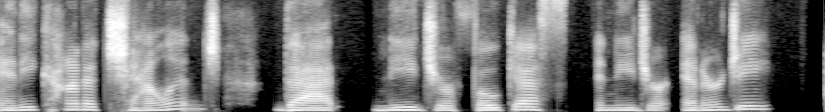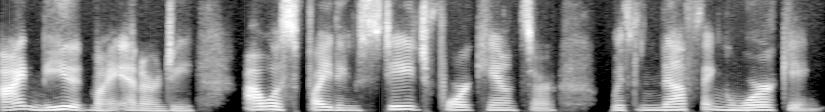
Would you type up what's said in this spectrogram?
any kind of challenge that needs your focus and need your energy? I needed my energy. I was fighting stage four cancer with nothing working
